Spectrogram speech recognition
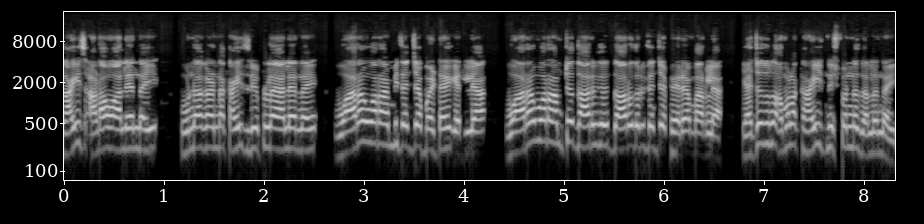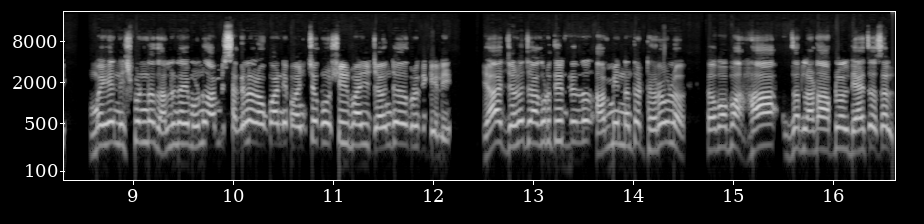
काहीच आढावा आलेला नाही. कुणाकडनं काहीच रिप्लाय आल्या नाही. वारंवार आम्ही त्यांच्या बैठका घेतल्या. वारंवार आमच्या दारू दारोदारी त्यांच्या फेऱ्या मारल्या. याच्यातून आम्हाला काहीच निष्पन्न झालं नाही. मग हे निष्पन्न झालं नाही म्हणून आम्ही सगळ्या लोकांनी पंचक्रोशी माझी जनजागृती केली. या जनजागृतीतून आम्ही नंतर ठरवलं का बाबा हा जर लढा आपल्याला द्यायचा असेल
